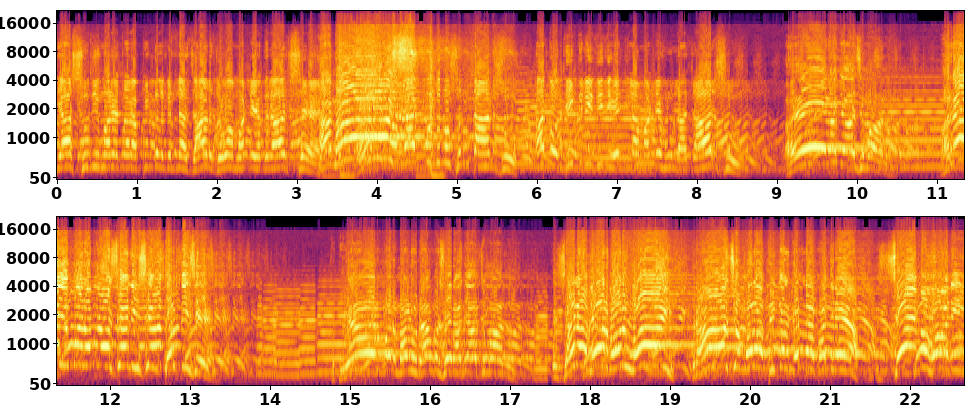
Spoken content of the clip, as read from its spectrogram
ત્યાં સુધી મારે તારા પિંગલગઢના ઝાડ જોવા માટે અગ્રાજ છે. હું રાજપૂતનું છું આ તો દીકરી દીધી એટલા માટે હું લાચાર છું. હે રાજા અજમાન અરે ઉપર આકાશે નીચે ધરતી છે. યાર પર મારું નામ છે રાજા અજમાલ કે જરા વેર મારું હોય રાજ મારા ફિકર ગન્ના પાદરે. જય મહાની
